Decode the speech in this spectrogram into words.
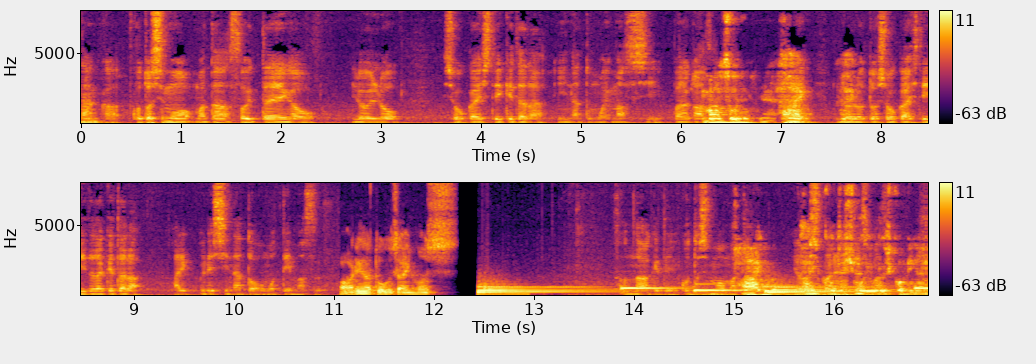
なんか今年もまたそういった映画をいろいろ紹介していけたらいいなと思いますしバラカンさんまあそうですね。はい、はい。いろいろと紹介していただけたらあり嬉しいなと思っていますありがとうございます。そんなわけで今年もまたはい、よろはい、しくお願いいたします今年もよろしくお願いし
